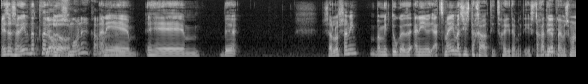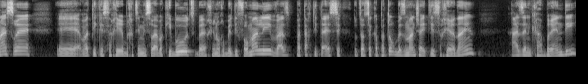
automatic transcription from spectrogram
עשר שנים נתת לי? לא, שמונה? כמה? אני אה, ב... שלוש שנים במיתוג הזה אני עצמאי מאז שהשתחררתי צריך להגיד את האמת השתחררתי בדיוק. ב-2018 אה, עבדתי כשכיר בחצי משרה בקיבוץ בחינוך בלתי פורמלי ואז פתחתי את העסק את העסק הפטור בזמן שהייתי שכיר עדיין. אז זה נקרא ברנדי.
